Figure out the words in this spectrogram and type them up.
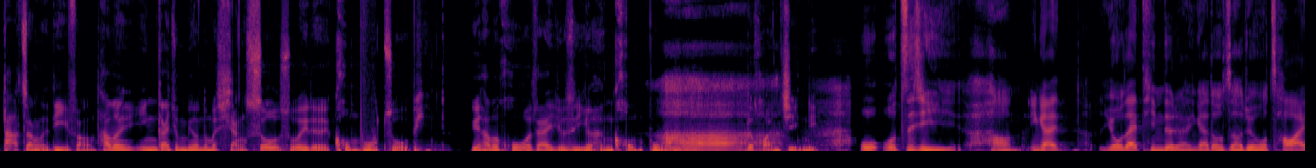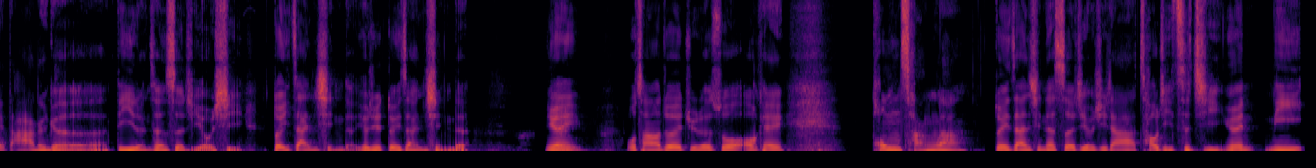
打仗的地方，他们应该就没有那么享受所谓的恐怖作品，因为他们活在就是一个很恐怖啊。的环境里。我我自己好，应该有在听的人应该都知道，就是我超爱打那个第一人称射击游戏，对战型的，尤其是对战型的，因为我常常就会觉得说，OK，通常啦，对战型的射击游戏它超级刺激，因为你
